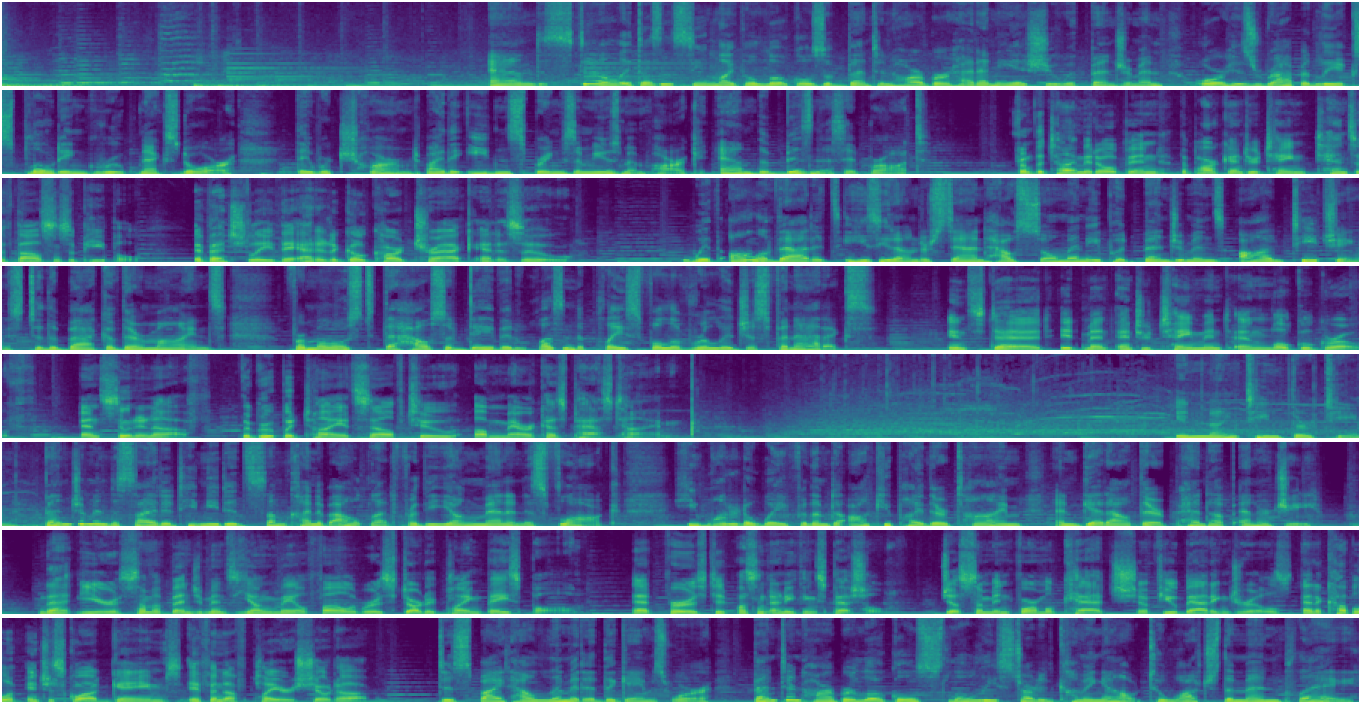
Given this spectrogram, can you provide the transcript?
And still, it doesn't seem like the locals of Benton Harbor had any issue with Benjamin or his rapidly exploding group next door. They were charmed by the Eden Springs amusement park and the business it brought. From the time it opened, the park entertained tens of thousands of people. Eventually, they added a go kart track and a zoo. With all of that, it's easy to understand how so many put Benjamin's odd teachings to the back of their minds. For most, the House of David wasn't a place full of religious fanatics. Instead, it meant entertainment and local growth. And soon enough, the group would tie itself to America's pastime. In 1913, Benjamin decided he needed some kind of outlet for the young men in his flock. He wanted a way for them to occupy their time and get out their pent up energy. That year, some of Benjamin's young male followers started playing baseball. At first, it wasn't anything special just some informal catch, a few batting drills, and a couple of inter squad games if enough players showed up. Despite how limited the games were, Benton Harbor locals slowly started coming out to watch the men play.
